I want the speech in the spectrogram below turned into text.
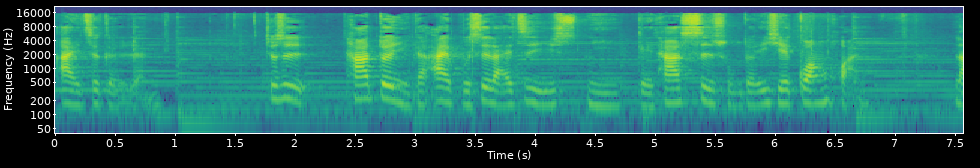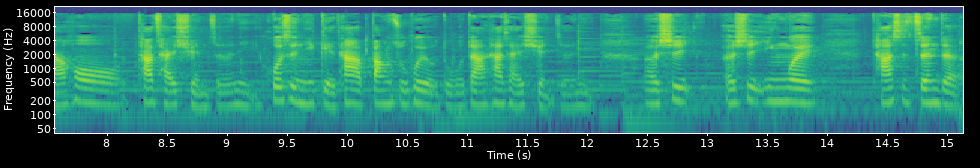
爱这个人。就是他对你的爱，不是来自于你给他世俗的一些光环，然后他才选择你，或是你给他的帮助会有多大，他才选择你，而是而是因为他是真的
